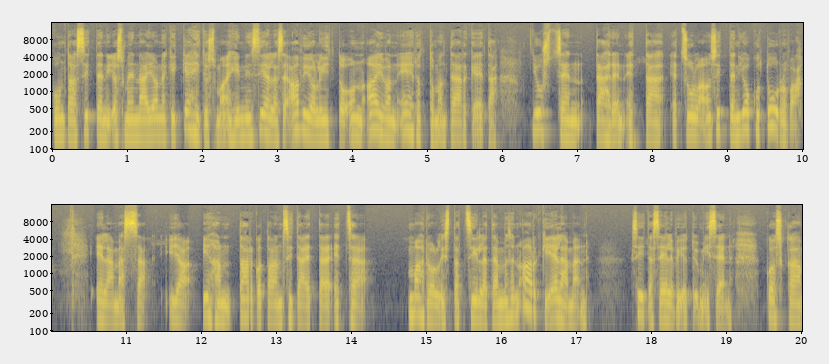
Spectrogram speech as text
kun taas sitten, jos mennään jonnekin kehitysmaihin, niin siellä se avioliitto on aivan ehdottoman tärkeää just sen tähden, että, että sulla on sitten joku turva elämässä ja ihan tarkoitan sitä, että, että sä mahdollistat sillä tämmöisen arkielämän siitä selviytymisen, koska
